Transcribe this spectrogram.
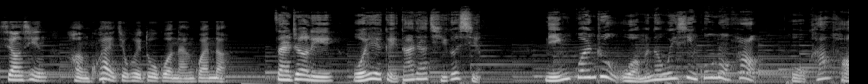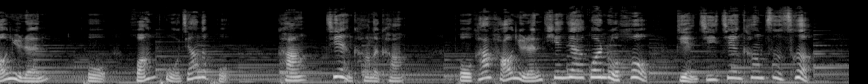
相信很快就会渡过难关的。在这里，我也给大家提个醒：您关注我们的微信公众号“普康好女人”，普黄浦江的普，康健康的康，普康好女人。添加关注后，点击健康自测。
